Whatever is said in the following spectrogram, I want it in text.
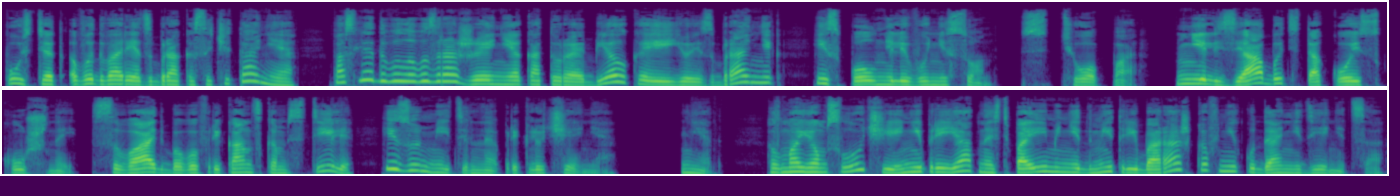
пустят во дворец бракосочетания, последовало возражение, которое Белка и ее избранник исполнили в унисон. «Степа, Нельзя быть такой скучной. Свадьба в африканском стиле — изумительное приключение. Нет, в моем случае неприятность по имени Дмитрий Барашков никуда не денется.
